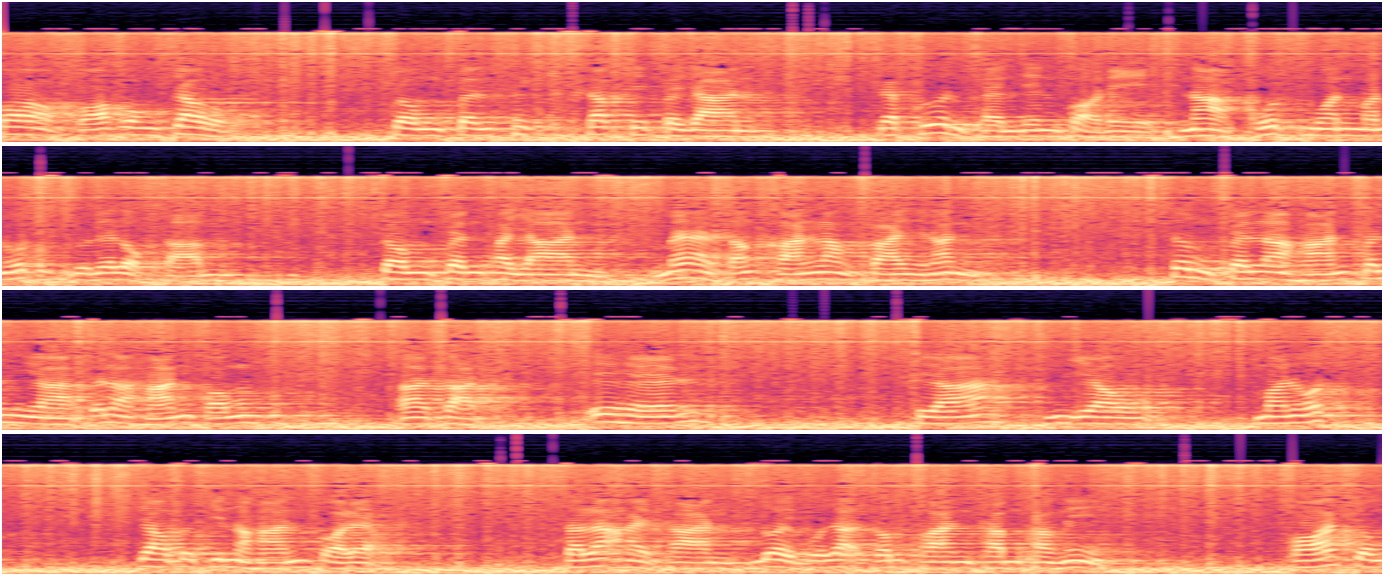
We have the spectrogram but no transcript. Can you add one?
ก็ขอพระองค์เจ้า จงเป็นสักษิพยาน และพื้นแผ่นดินก็ดีนาคุดมวลมนุษย์อยู่ในโลกสามจงเป็นพยาน แม่สังขารร่างกายนั้น ซึ่งเป็นอาหารเป็นยาเป็นอาหารของอาสัตว์ที่เห็น เสียเยียวมนุษย์เจ้าไปกินอาหารก็แล้วสละให้ทานด้วยบุญสมภารทำครั้งนี้ ขอจง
